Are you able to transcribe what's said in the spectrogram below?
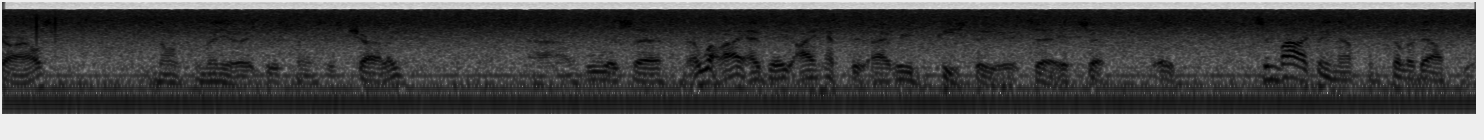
Charles, known familiarly to his friends as Charlie, who was, uh, well, I, I, I, have to, I read the piece to you. It's, uh, it's uh, symbolically enough from Philadelphia.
